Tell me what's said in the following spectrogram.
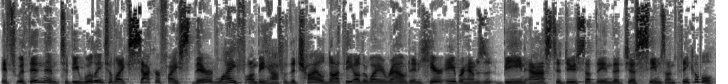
it's within them to be willing to like sacrifice their life on behalf of the child, not the other way around. And here Abraham is being asked to do something that just seems unthinkable.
